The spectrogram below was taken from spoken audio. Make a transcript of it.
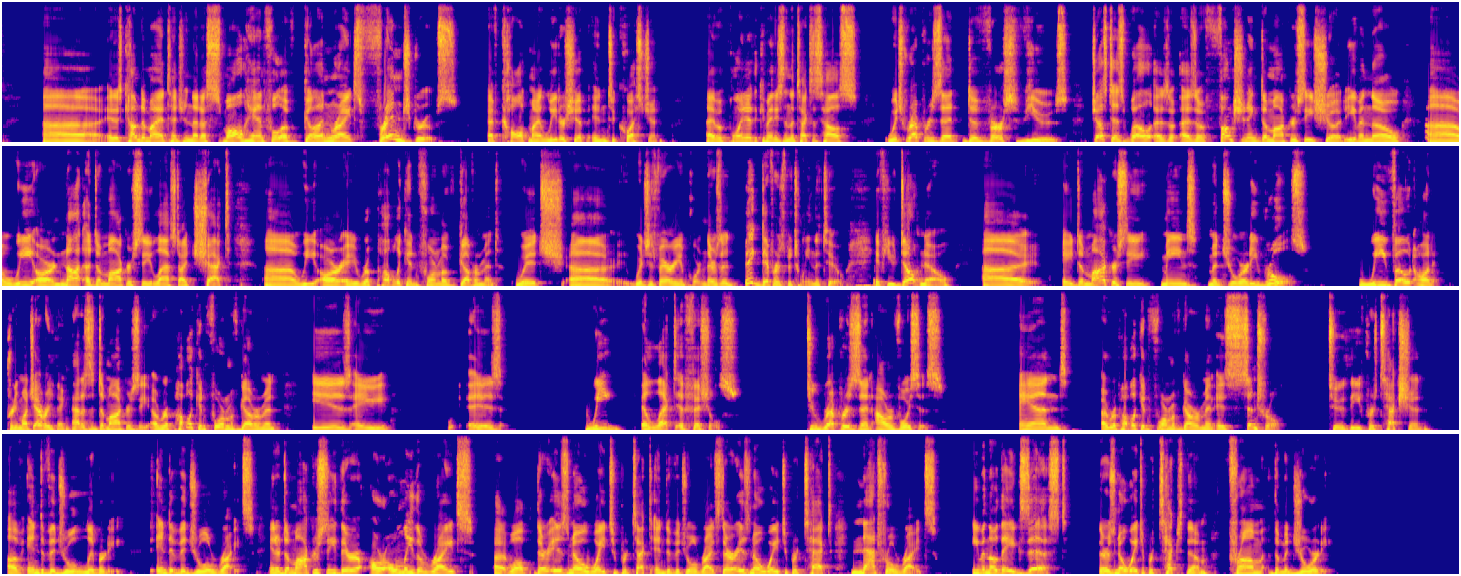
uh, "It has come to my attention that a small handful of gun rights fringe groups have called my leadership into question. I have appointed the committees in the Texas House which represent diverse views." Just as well as a, as a functioning democracy should, even though uh, we are not a democracy, last I checked. Uh, we are a republican form of government, which uh, which is very important. There's a big difference between the two. If you don't know, uh, a democracy means majority rules. We vote on pretty much everything. That is a democracy. A republican form of government is a is we elect officials to represent our voices. And a Republican form of government is central to the protection of individual liberty, individual rights. In a democracy, there are only the rights. Uh, well, there is no way to protect individual rights. There is no way to protect natural rights. Even though they exist, there is no way to protect them from the majority.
